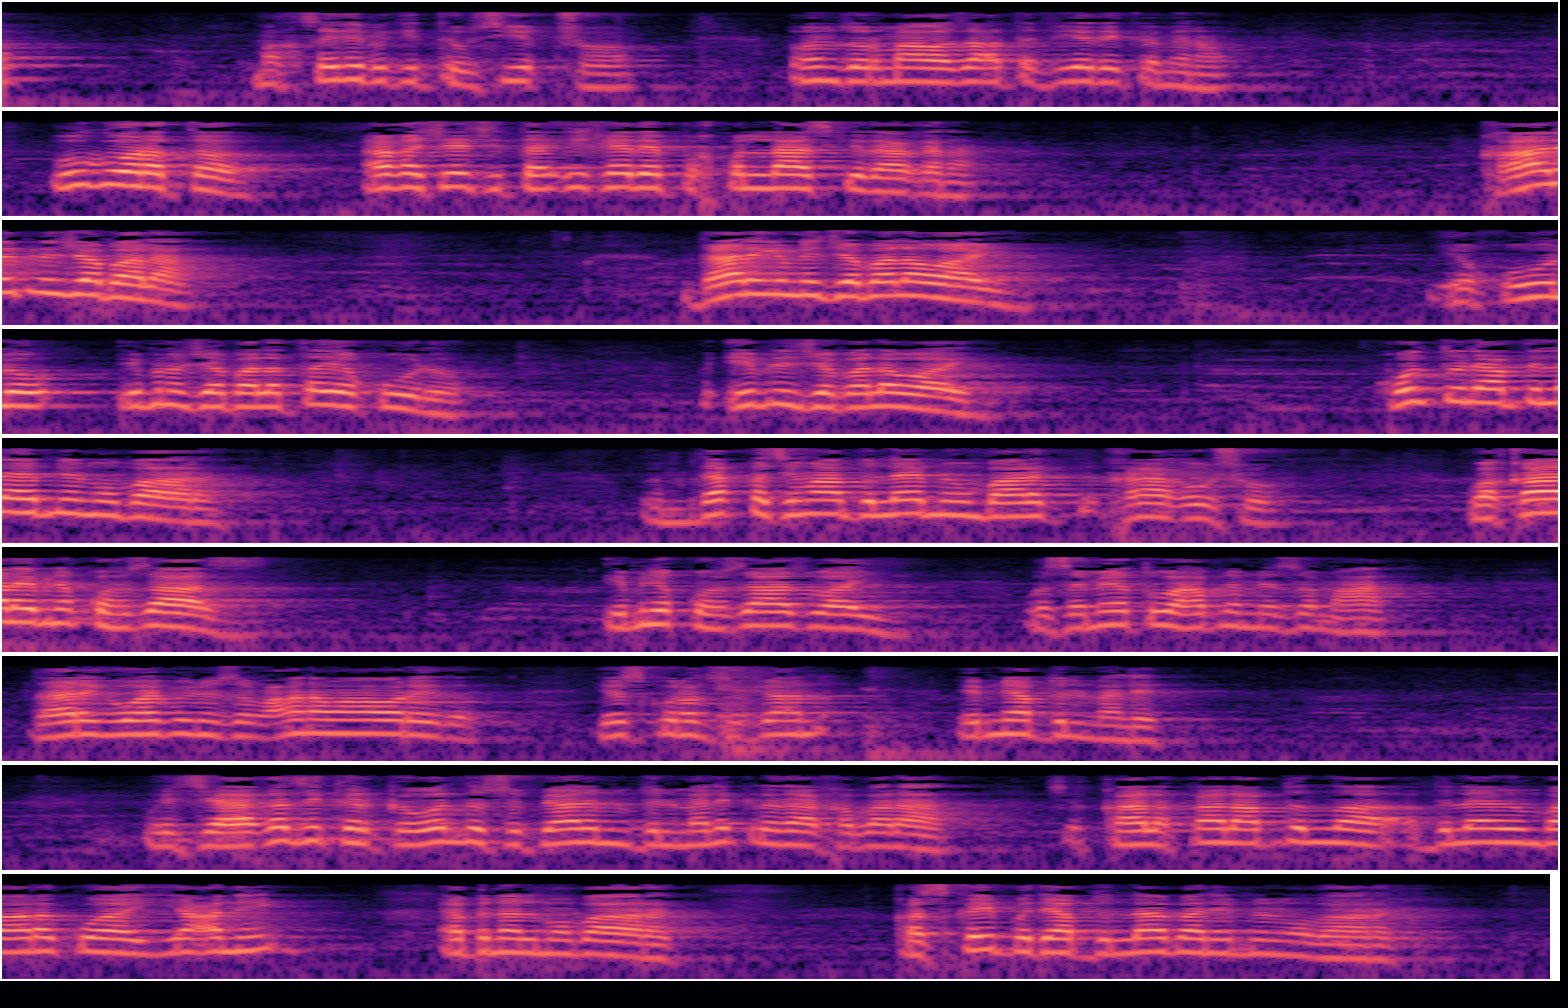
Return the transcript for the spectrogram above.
مقصد به کې توثیق شو انظر ما وضعت في يدك منه وګوره ته هغه شی چې ته یې خیره په خپل لاس کې دا غنه قال ابن جبله دار ابن جبله وای یقول ابن جبله ته یقول ابن جبله وای قلت لعبد الله ابن المبارك دقه سمع عبد الله ابن مبارک خاغه شو وقال ابن قهزاز ابن قهزاز وای وسمعت وهب بن زمعه دارنګ وهب بن زمعه ما اورید یذكر سفیان ابن عبد الملک وی چې هغه ذکر کول د سفیان ابن عبد الملک نه دا خبره چې قال قال عبد الله عبد الله بن مبارک وای یعنی ابن المبارک قصقی په عبد الله باندې ابن المبارک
